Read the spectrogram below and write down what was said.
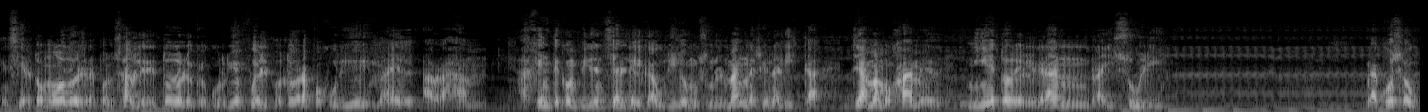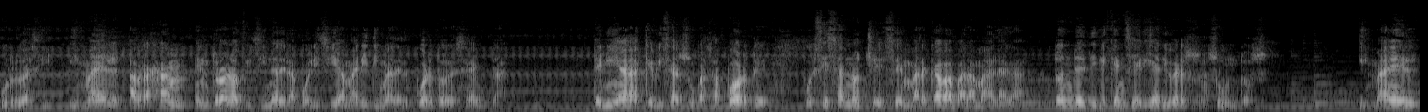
En cierto modo, el responsable de todo lo que ocurrió fue el fotógrafo judío Ismael Abraham, agente confidencial del caudillo musulmán nacionalista Yama Mohammed, nieto del gran Raisuli. La cosa ocurrió así. Ismael Abraham entró a la oficina de la Policía Marítima del puerto de Ceuta. Tenía que visar su pasaporte, pues esa noche se embarcaba para Málaga, donde diligenciaría diversos asuntos. Ismael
